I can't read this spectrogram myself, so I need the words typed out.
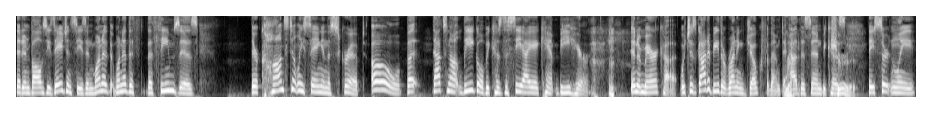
that involves these agencies, and one of the, one of the the themes is they're constantly saying in the script, "Oh, but that's not legal because the CIA can't be here in America," which has got to be the running joke for them to Right. add this in because Sure they certainly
